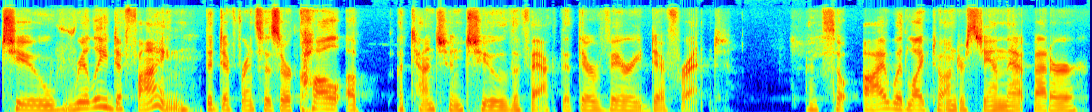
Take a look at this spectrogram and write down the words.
to really define the differences or call up attention to the fact that they're very different. And so I would like to understand that better.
